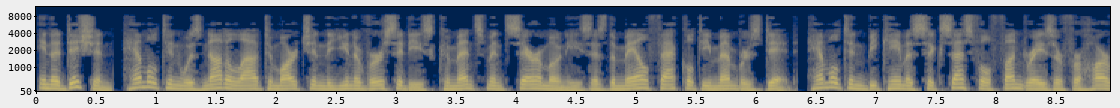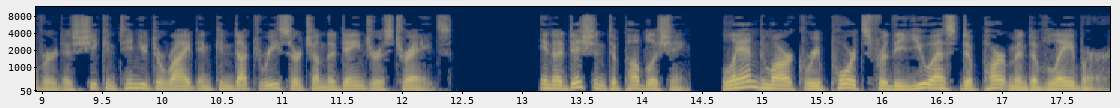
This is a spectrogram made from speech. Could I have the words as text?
In addition, Hamilton was not allowed to march in the university's commencement ceremonies as the male faculty members did. Hamilton became a successful fundraiser for Harvard as she continued to write and conduct research on the dangerous trades. In addition to publishing landmark reports for the U.S. Department of Labor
